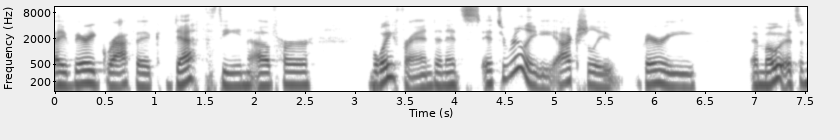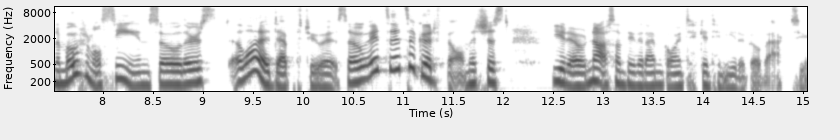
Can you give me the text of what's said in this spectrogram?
a very graphic death scene of her boyfriend and it's it's really actually very emo it's an emotional scene so there's a lot of depth to it so it's it's a good film it's just you know not something that i'm going to continue to go back to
